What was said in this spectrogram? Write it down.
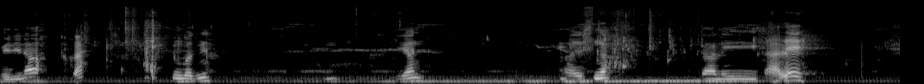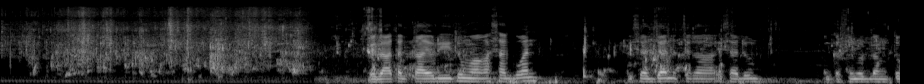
Pwede na. Tara. Yung bag niya. Yan. Ayos na. Dali. Tali. May latag tayo dito mga kasagwan. Isa dyan at saka isa dun. Magkasunod lang to.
